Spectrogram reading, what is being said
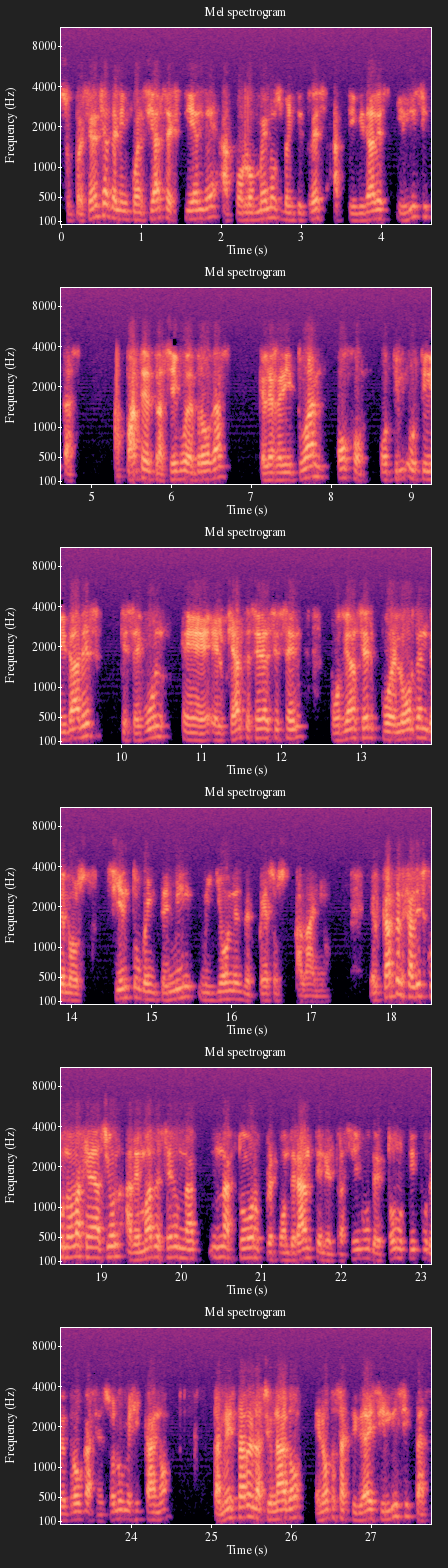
Su presencia delincuencial se extiende a por lo menos 23 actividades ilícitas, aparte del trasiego de drogas, que le reditúan, ojo, utilidades que según eh, el que antes era el CISEN, podrían ser por el orden de los 120 mil millones de pesos al año. El cártel Jalisco Nueva Generación, además de ser un actor preponderante en el trasiego de todo tipo de drogas en suelo mexicano, también está relacionado en otras actividades ilícitas,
